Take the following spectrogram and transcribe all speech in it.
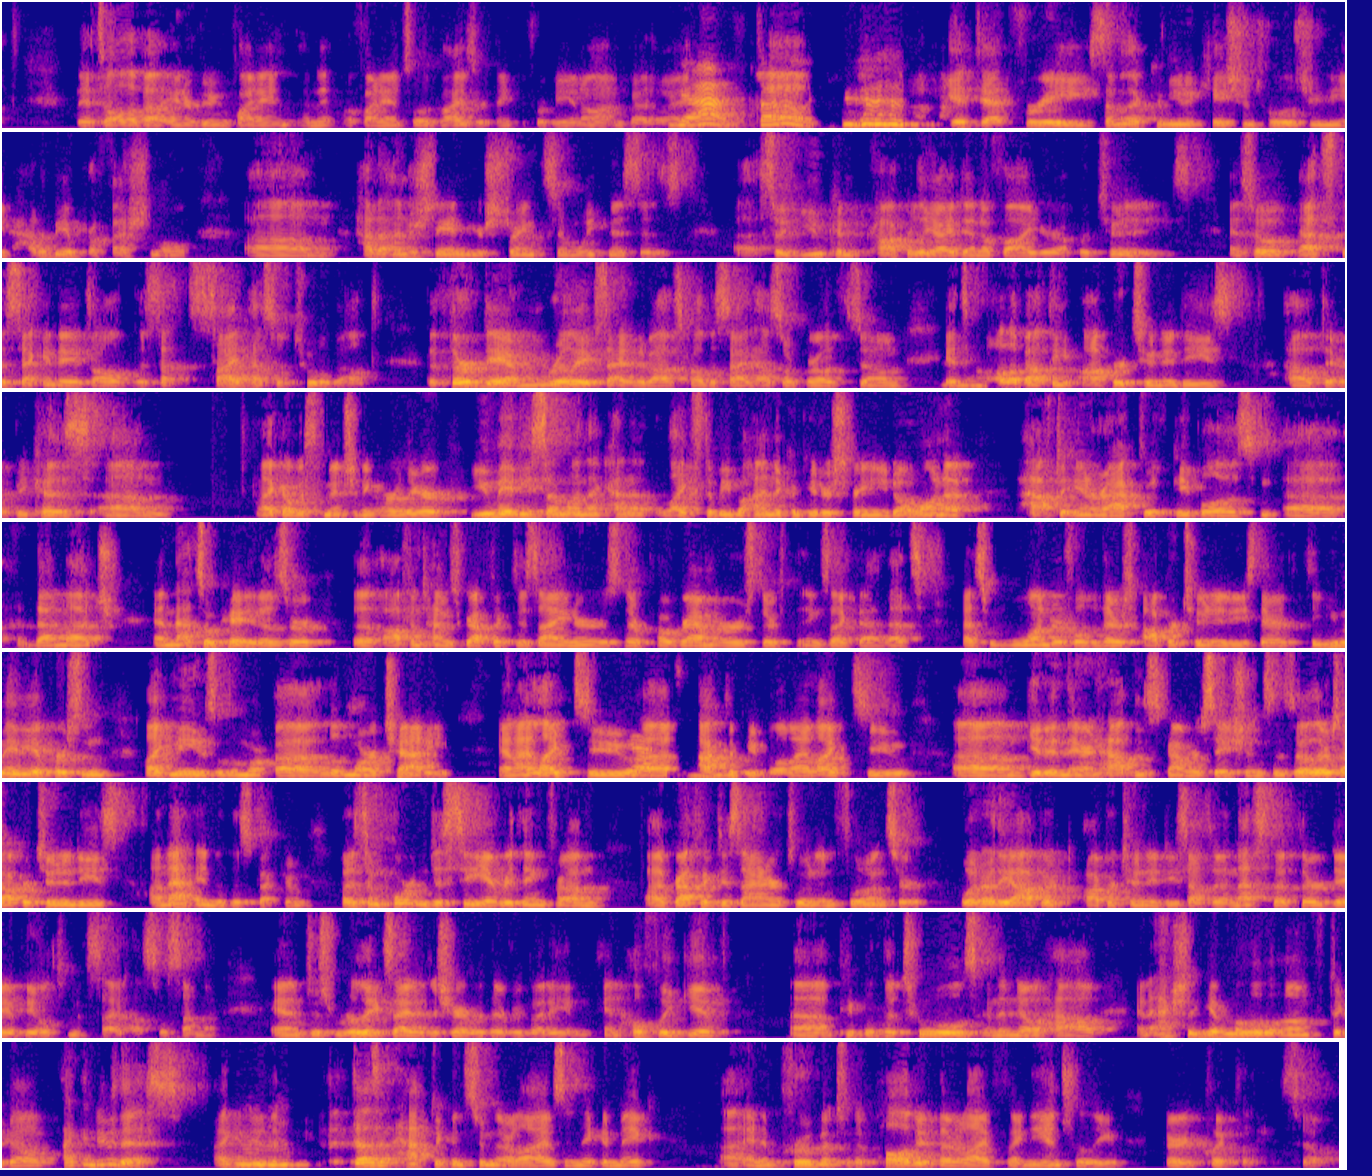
it's all about interviewing finance, a financial advisor. Thank you for being on, by the way. Yeah, totally. Um, get debt free. Some of the communication tools you need. How to be a professional. Um, how to understand your strengths and weaknesses. Uh, so you can properly identify your opportunities. And so that's the second day. It's all the side hustle tool belt. The third day I'm really excited about. It's called the side hustle growth zone. It's mm-hmm. all about the opportunities out there because, um, like I was mentioning earlier, you may be someone that kind of likes to be behind the computer screen. You don't want to have to interact with people as uh, that much, and that's okay. Those are the, oftentimes graphic designers, they're programmers, there's things like that. That's that's wonderful. But there's opportunities there. You may be a person like me who's a little more uh, a little more chatty, and I like to uh, talk to people, and I like to um, get in there and have these conversations. And so there's opportunities on that end of the spectrum. But it's important to see everything from a graphic designer to an influencer. What are the opp- opportunities out there? And that's the third day of the Ultimate Side Hustle Summit. And I'm just really excited to share with everybody and, and hopefully give uh, people the tools and the know-how and actually give them a little oomph to go, I can do this. I can mm-hmm. do this. Mm-hmm. It doesn't have to consume their lives and they can make uh, an improvement to the quality of their life financially very quickly. So.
